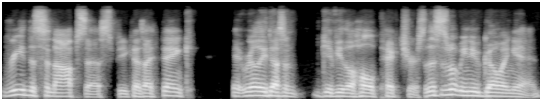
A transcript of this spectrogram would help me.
read the synopsis because I think it really doesn't give you the whole picture. So this is what we knew going in.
